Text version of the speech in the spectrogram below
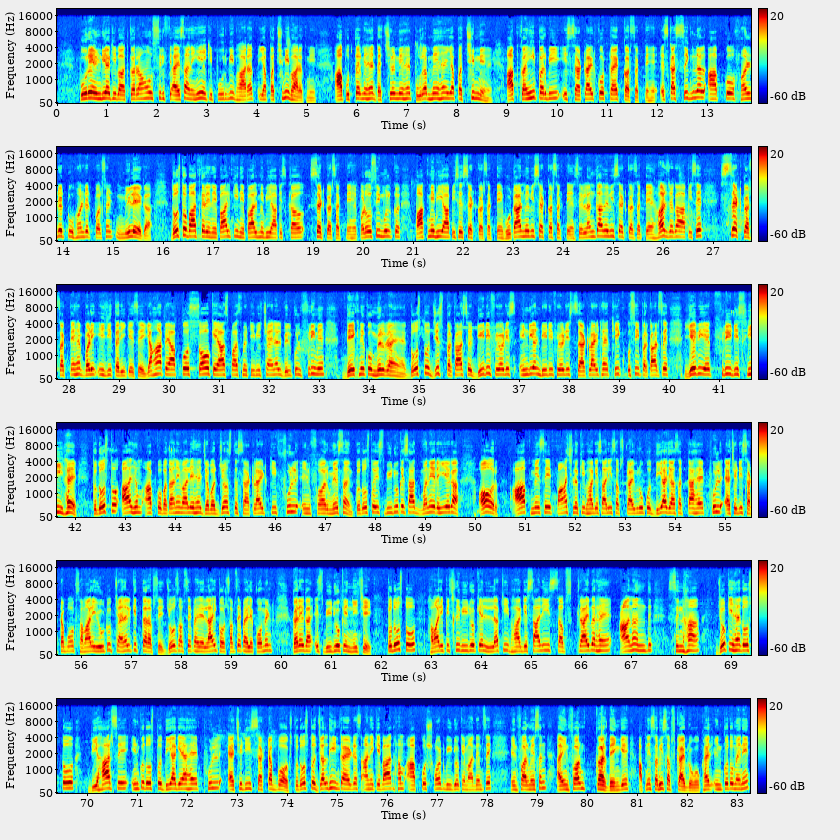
पूरे इंडिया की बात कर रहा हूँ, सिर्फ़ ऐसा नहीं है कि पूर्वी भारत या पश्चिमी भारत में। आप उत्तर में हैं, दक्षिण में हैं, पूरब में हैं या पश्चिम में हैं, आप कहीं पर भी इस सैटेलाइट को ट्रैक कर सकते हैं। इसका सिग्नल आपको 100 टू 100 परसेंट मिलेगा। दोस्तों, बात करें नेपाल की, नेपाल में भी आप इसका सेट कर सकते हैं। पड़ोसी मुल्क पाक में भी आप इसे सेट कर सकते हैं, भूटान में भी सेट कर सकते हैं, श्रीलंका में भी सेट कर सकते हैं। हर जगह आप इसे सेट कर सकते हैं बड़ी इजी तरीके से। यहाँ पे आपको 100 के आसपास में टीवी चैनल बिल्कुल फ्री में देखने को मिल रहे हैं। दोस्तों, जिस प्रकार से D D free dish Indian D D free dish satellite है, ठीक उसी प्रकार से ये भी एक फ्री डिश ही है। तो दोस्तों, आज हम आपको बताने वाले हैं ज़बरदस्त सैटेलाइट की फुल इंफॉर्मेशन तो दोस्तों, इस वीडियो के साथ बने रहिएगा और आप में से पाँच लकी भाग्यशाली सब्सक्राइबरों को दिया जा सकता है full H D setup box हमारे यूट्यूब चैनल की तरफ़ से, जो सबसे पहले लाइक और सबसे पहले कमेंट करेगा इस वीडियो के नीचे। तो दोस्तों, हमारी पिछली वीडियो के लकी भाग्यशाली सब्सक्राइबर हैं आनंद सिन्हा। जो कि है दोस्तों, बिहार से इनको दोस्तों दिया गया है full H D setup box तो दोस्तों, जल्द ही इनका एड्रेस आने के बाद हम आपको शॉर्ट वीडियो के माध्यम से इन्फॉर्मेशन इन्फॉर्म कर देंगे अपने सभी सब्सक्राइबरों को। खैर, इनको तो मैंने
